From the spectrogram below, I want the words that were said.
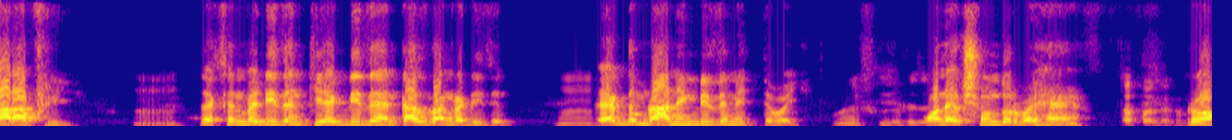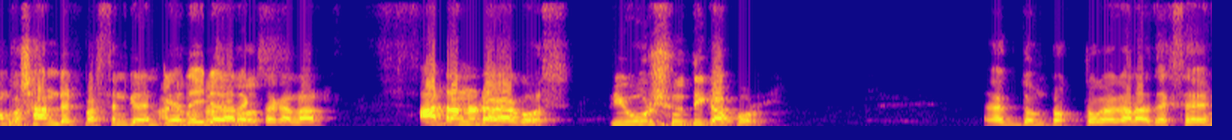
বারা ফ্রি দেখছেন ভাই ডিজাইন কি এক ডিজাইন কাজ বাংলা ডিজাইন একদম রানিং ডিজাইন ইচ্ছে ভাই। অনেক সুন্দর ভাই হ্যাঁ। রঙ হান্ড্রেড পার্সেন্ট গ্যারান্টি এইটার টাকা আরেকটা কালার আটান্ন টাকা গজ পিওর সুতি কাপড়। একদম টকটকা কালার দেখছেন?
